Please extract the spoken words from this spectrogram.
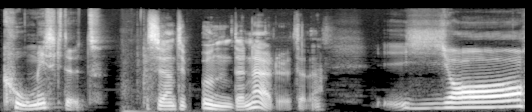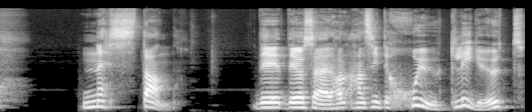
komiskt ut. Ser han typ undernärd ut eller? Ja, nästan. Det, det är så här, han, han ser inte sjuklig ut.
